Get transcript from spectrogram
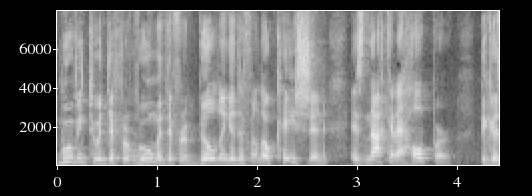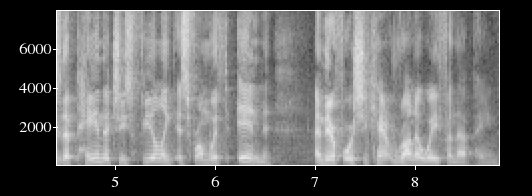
moving to a different room, a different building, a different location, is not going to help her because the pain that she's feeling is from within and therefore she can't run away from that pain.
